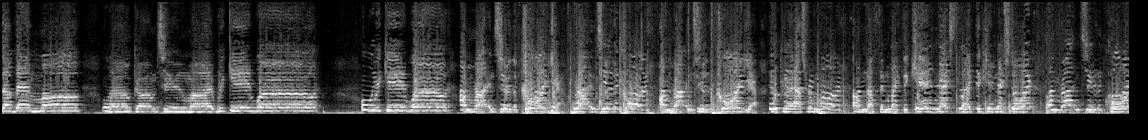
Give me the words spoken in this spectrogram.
Of them all? Welcome to my wicked world. Wicked world, I'm rotten to the core, yeah. Rotten to the core, I'm rotten to the core, yeah. Who could ask for more? I'm nothing like the kid next, like the kid next door. I'm rotten to the core,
